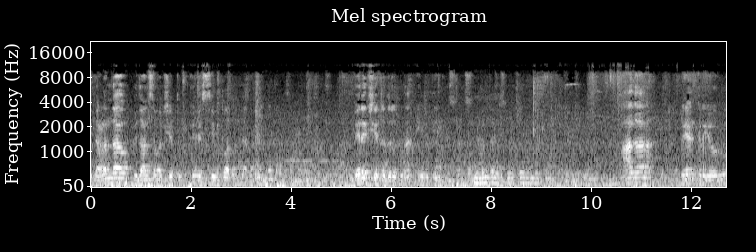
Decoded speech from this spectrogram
ಇದು ಆಳಂದ ವಿಧಾನಸಭಾ ಕ್ಷೇತ್ರಕ್ಕೆ ಸೀಮಿತವಾದ ಒಂದೇ ಅಲ್ಲ. ಬೇರೆ ಕ್ಷೇತ್ರದಲ್ಲೂ ಕೂಡ ಈ ರೀತಿ. ಆಗ ಪ್ರಿಯಾಂಕ್ ಖರ್ಗೆ ಅವರು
